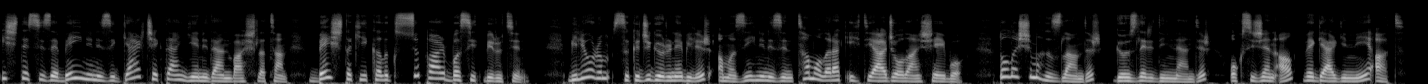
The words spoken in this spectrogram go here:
İşte size beyninizi gerçekten yeniden başlatan 5 dakikalık süper basit bir rutin. Biliyorum sıkıcı görünebilir ama zihninizin tam olarak ihtiyacı olan şey bu. Dolaşımı hızlandır, gözleri dinlendir, oksijen al ve gerginliği at.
